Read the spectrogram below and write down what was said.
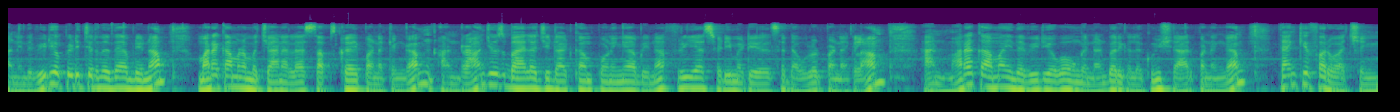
அண்ட் இந்த வீடியோ பிடிச்சிருந்தது அப்படின்னா மறக்காமல் நம்ம சேனலை சப்ஸ்கிரைப் பண்ணிக்கோங்க. And Raju's biology dot com போனீங்க அப்படின்னா ஃப்ரீயாக ஸ்டடி மெட்டீரியல்ஸை டவுன்லோட் பண்ணிக்கலாம். அண்ட் மறக்காமல் இந்த வீடியோவை உங்கள் நண்பர்களுக்கும் ஷேர் பண்ணுங்கள் தேங்க்யூ ஃபார் வாட்சிங்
